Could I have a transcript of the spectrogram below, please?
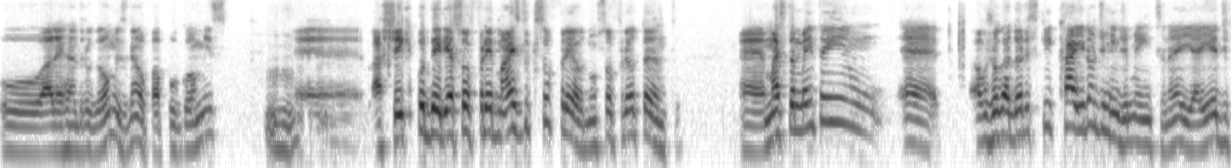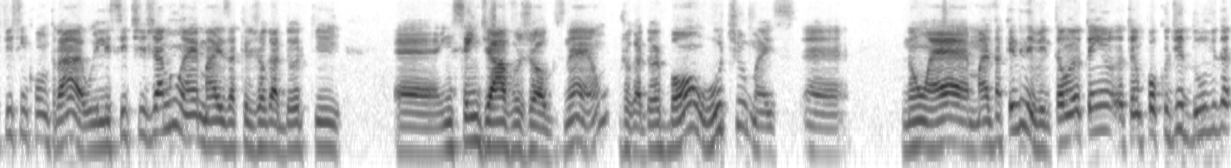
o Alejandro Gomes, né? O Papu Gomes, uhum. É, achei que poderia sofrer mais do que sofreu. Não sofreu tanto. É, mas também tem é, aos jogadores que caíram de rendimento, né? E aí é difícil encontrar. O Illicit já não é mais aquele jogador que é, incendiava os jogos, né? É um jogador bom, útil, mas é, não é mais naquele nível. Então eu tenho, eu tenho um pouco de dúvida.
